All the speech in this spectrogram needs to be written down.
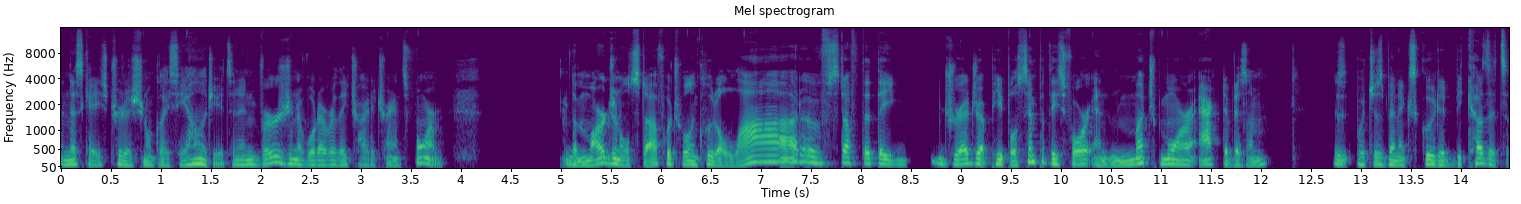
in this case, traditional glaciology. It's an inversion of whatever they try to transform. The marginal stuff, which will include a lot of stuff that they dredge up people's sympathies for and much more activism, which has been excluded because it's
